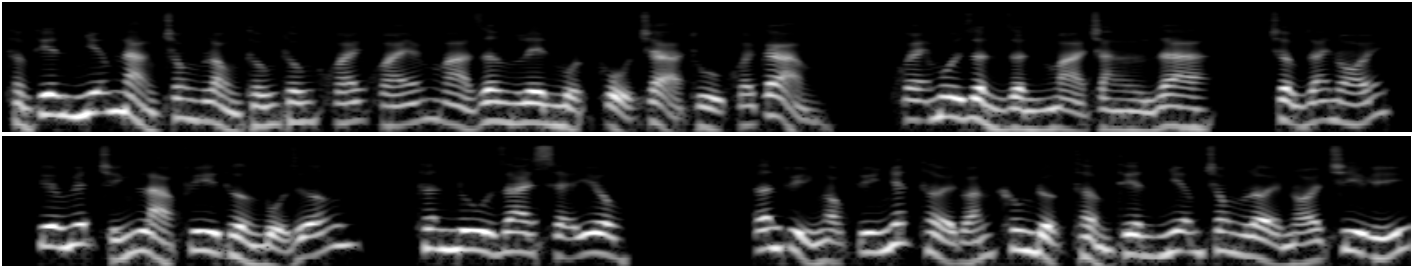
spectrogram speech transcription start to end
Thẩm Thiên Nhiễm nàng trong lòng thống thống khoái khoái mà dâng lên một cổ trả thù khoái cảm, khoe môi dần dần mà tràn ra, chậm rãi nói, tiêu huyết chính là phi thường bổ dưỡng, thân nhu dai sẽ yêu. Ân Thủy Ngọc tuy nhất thời đoán không được Thẩm Thiên Nhiễm trong lời nói chi ý,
